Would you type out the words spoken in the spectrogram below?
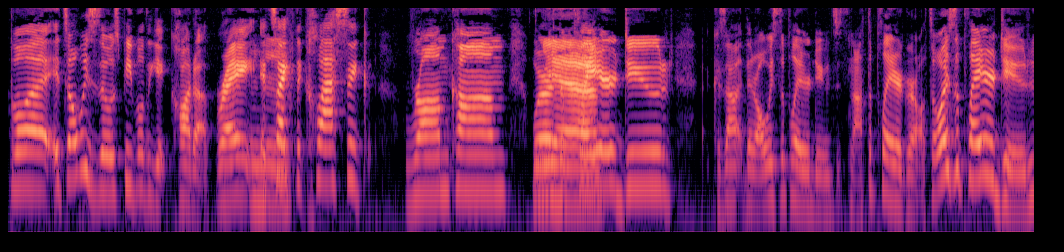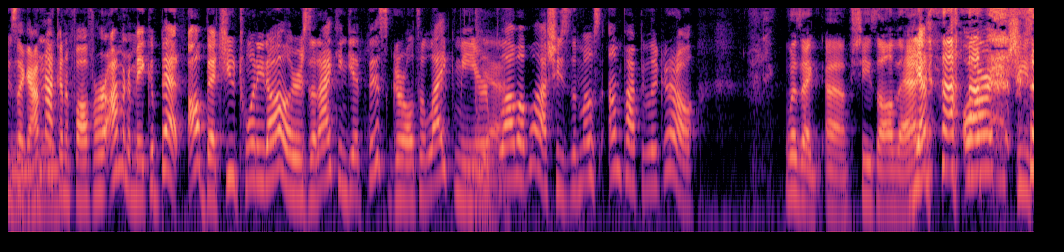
but it's always those people that get caught up, right? It's mm-hmm. like the classic rom com where Yeah. the player dude, because they're always the player dudes. It's not the player girl. It's always the player dude who's like, I'm not going to fall for her. I'm going to make a bet. I'll bet you twenty dollars that I can get this girl to like me, or Yeah. blah blah blah. She's the most unpopular girl. Was like, uh, she's all that. Yep. or she's the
